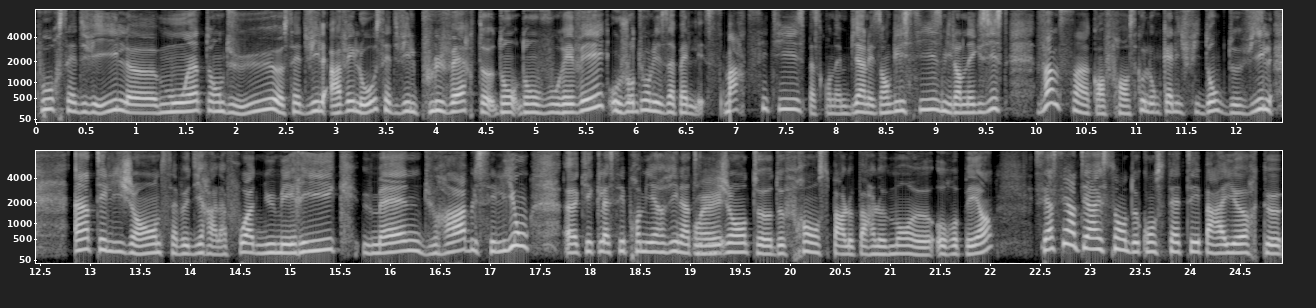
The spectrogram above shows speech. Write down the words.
pour cette ville euh, moins tendue, cette ville à vélo, cette ville plus verte dont vous rêvez. Aujourd'hui, on les appelle les smart cities parce qu'on aime bien les anglicismes. Il en existe 25 en France que l'on qualifie donc de ville intelligente. Ça veut dire à la fois numérique, humaine, durable. C'est Lyon euh, qui est classée première ville intelligente de France par le Parlement européen. C'est assez intéressant de constater par ailleurs que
